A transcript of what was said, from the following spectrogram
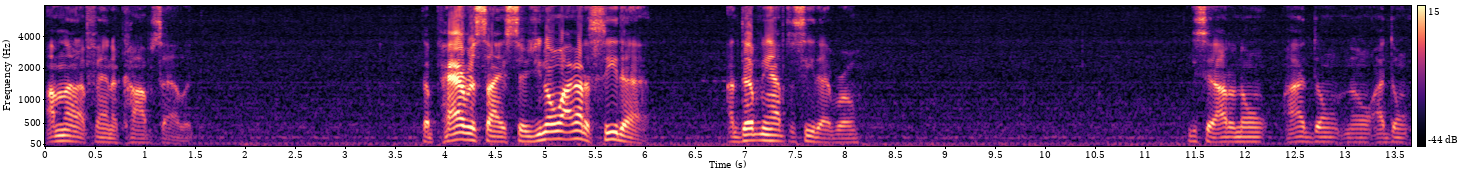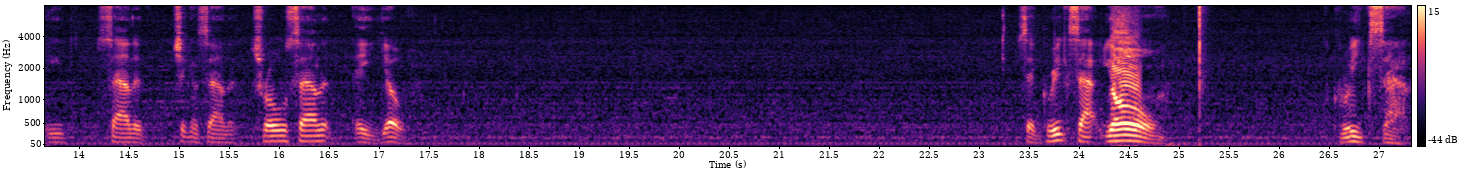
I'm not a fan of Cobb salad. The Parasite series. You know what? I gotta see that. I definitely have to see that, bro. You said, I don't know. I don't know. I don't eat salad chicken salad, troll salad. Hey yo. Said Greek salad. Yo. Greek salad.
